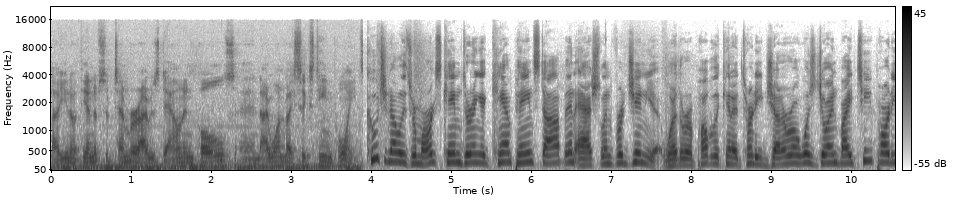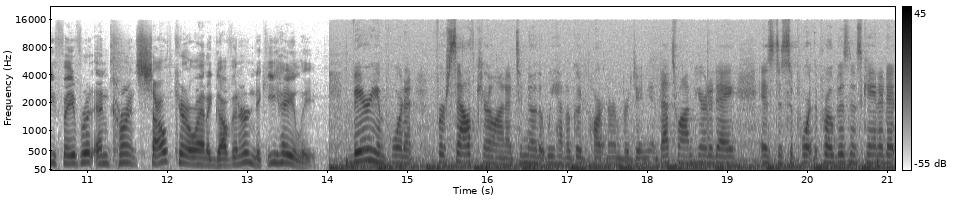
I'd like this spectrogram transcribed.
Uh, you know, at the end of September, I was down in polls and I won by 16 points. Cuccinelli's remarks came during a campaign stop in Ashland, Virginia, where the Republican Attorney General was joined by Tea Party favorite and current South Carolina Governor Nikki Haley very important for South Carolina to know that we have a good partner in Virginia. That's why I'm here today, is to support the pro-business candidate.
